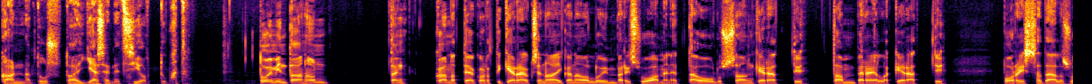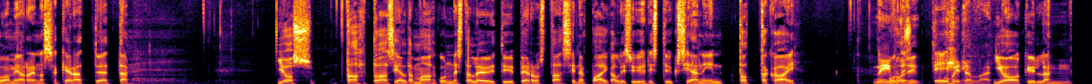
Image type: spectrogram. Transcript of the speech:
kannatus tai jäsenet sijoittuvat? Toimintaan on tämän kannattajakorttikeräyksen aikana ollut ympäri Suomen, että Oulussa on kerätty, Tampereella kerätty – Porissa täällä Suomi-areenassa kerätty, että jos tahtoa sieltä maakunnista löytyy perustaa sinne paikallisyhdistyksiä, niin totta kai. Niin, Mut voisi ei, kuvitella. Että... Joo, kyllä. Mm.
